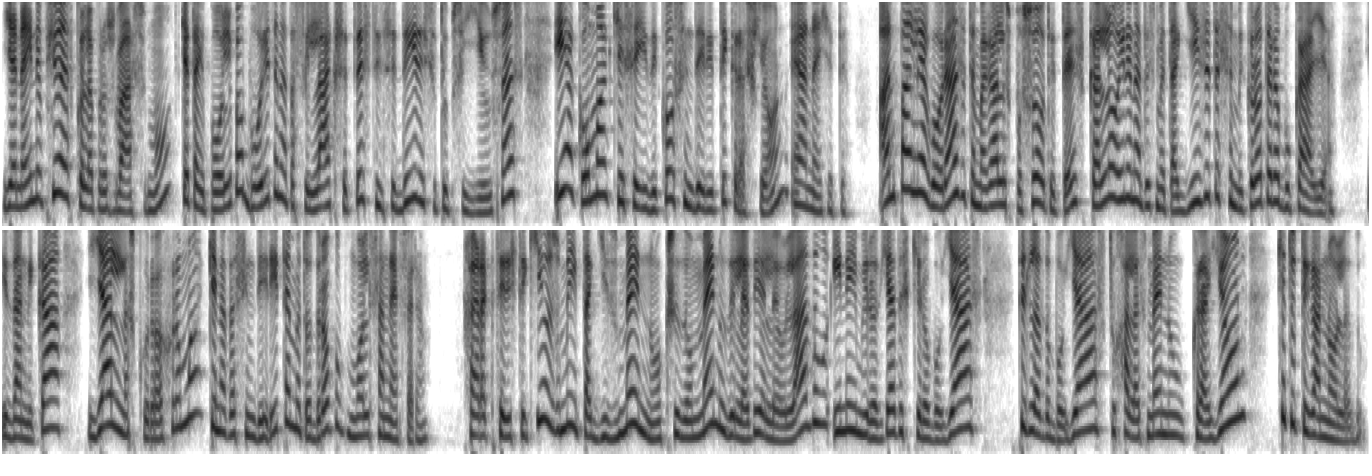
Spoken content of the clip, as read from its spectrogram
για να είναι πιο εύκολα προσβάσιμο και τα υπόλοιπα μπορείτε να τα φυλάξετε στη συντήρηση του ψυγείου σας ή ακόμα και σε ειδικό συντηρητή κρασιών, εάν έχετε. Αν πάλι αγοράζετε μεγάλες ποσότητες, καλό είναι να τις μεταγγίζετε σε μικρότερα μπουκάλια. Ιδανικά γυάλινα σκουρόχρωμα και να τα συντηρείτε με τον τρόπο που μόλις ανέφερα. Χαρακτηριστική οσμή ταγκισμένου, οξυδωμένου δηλαδή ελαιολάδου είναι η μυρωδιά της κυρομπογιάς, της λαδομπογιάς, του χαλασμένου κραγιών και του τηγανόλαδου.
